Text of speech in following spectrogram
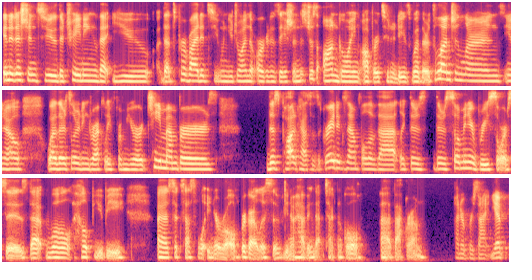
in addition to the training that you that's provided to you when you join the organization it's just ongoing opportunities whether it's lunch and learns you know whether it's learning directly from your team members. This podcast is a great example of that. Like there's there's so many resources that will help you be uh, successful in your role regardless of you know having that technical uh, background 100%. Yep.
